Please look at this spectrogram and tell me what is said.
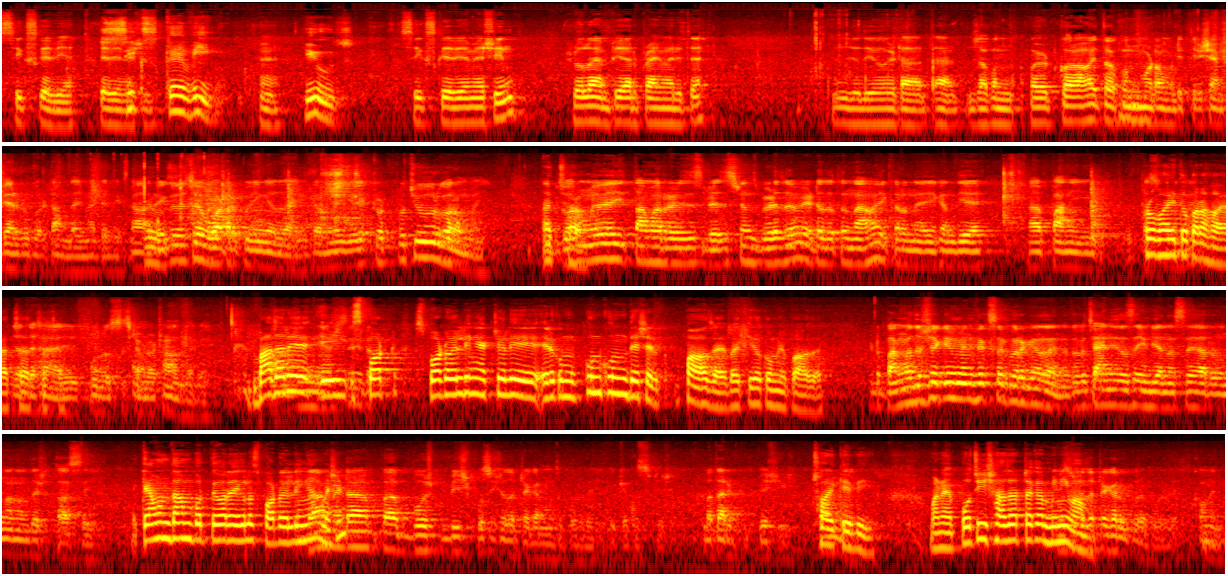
six KVA six KV? হ্যাঁ। ইউজ সিক্স কেভিএ মেশিন ষোলো অ্যাম্পিয়ার প্রাইমারিতে যদিও এটা যখন ওয়েট করা হয় তখন মোটামুটি তিরিশ অ্যাম্পিয়ারের উপর টান দেয় ম্যাটে দেখছি আর এগুলো হচ্ছে ওয়াটার কুলিং এর লাইন কারণ এই ইলেকট্রোড প্রচুর গরম হয়। গরম হলে তামার রেজিস্ট্যান্স বেড়ে যাবে এটা যাতে না হয় কারণে এখান দিয়ে পানি প্রবাহিত করা হয়, আচ্ছা, যাতে, আচ্ছা, হ্যাঁ পুরো সিস্টেমটা ঠান্ডা থাকে বাজারে এই স্পট স্পট ওয়েল্ডিং অ্যাকচুয়ালি এরকম কোন কোন দেশের পাওয়া যায় বা কিরকমের পাওয়া যায়? এটা বাংলাদেশে কেউ ম্যানুফ্যাকচার করে কেনা যায় না তবে চাইনিজ আছে ইন্ডিয়ান আছে আর অন্যান্য দেশে তো আছেই। কেমন দাম পড়তে পারে এগুলো স্পট ওয়েল্ডিং এর মেশিন এটা বিশ পঁচিশ হাজার টাকার মতো পড়বে এই ক্যাপাসিটির বা তার একটু বেশি ছয় কেভি মানে পঁচিশ হাজার টাকা মিনিমাম হাজার টাকার উপরে পড়বে কমে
